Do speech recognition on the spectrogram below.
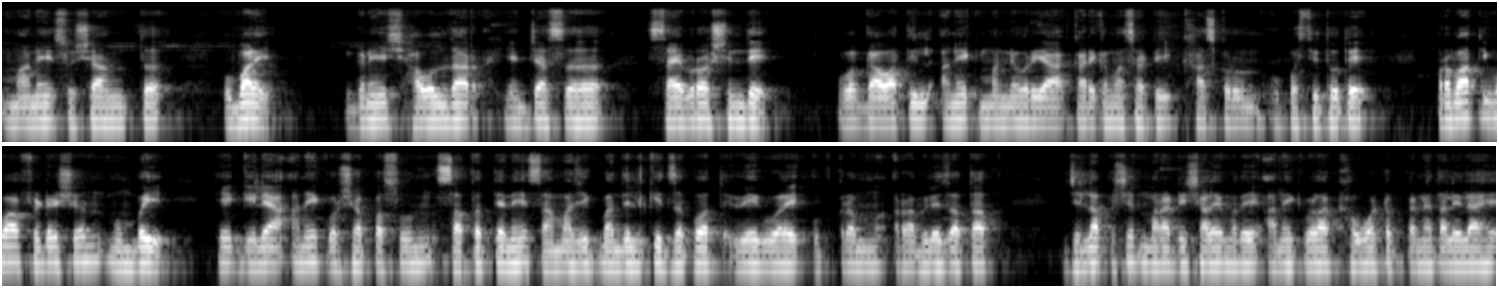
माने सुशांत उबाळे गणेश हवालदार यांच्यासह साहेबराव शिंदे व गावातील अनेक मान्यवर या कार्यक्रमासाठी खास करून उपस्थित होते. प्रभात युवा फेडरेशन मुंबई हे गेल्या अनेक वर्षापासून सातत्याने सामाजिक बांधिलकी जपत वेगवेगळे उपक्रम राबविले जातात. जिल्हा परिषद मराठी शाळेमध्ये अनेक वेळा खाऊ वाटप करण्यात आलेलं आहे.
